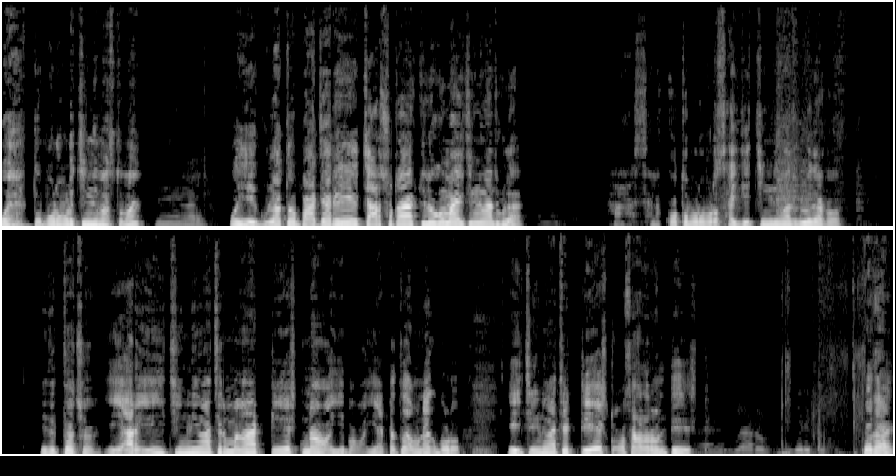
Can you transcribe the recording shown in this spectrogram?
ও এত বড় বড় চিংড়ি মাছ তো মা। হ্যাঁ আর ওই এগুলা তো বাজারে চারশো টাকা কিলো গো মা এই চিংড়ি মাছগুলা। হ্যাঁ সালা কত বড় বড় সাইজের চিংড়ি মাছগুলো দেখো। এ দেখতে পাচ্ছ? এই আর এই চিংড়ি মাছের মা টেস্ট না এই বাবা একটা তো অনেক বড়। এই চিংড়ি মাছের টেস্ট অসাধারণ টেস্ট কোথায়?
